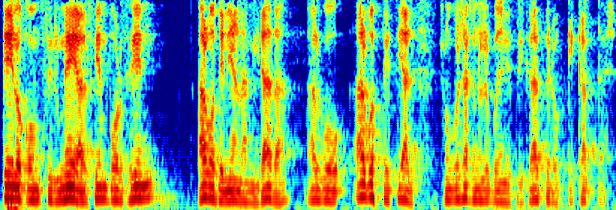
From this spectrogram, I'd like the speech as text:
que lo confirmé al 100%. Algo tenía en la mirada, algo, algo especial. Son cosas que no se pueden explicar, pero que captas.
